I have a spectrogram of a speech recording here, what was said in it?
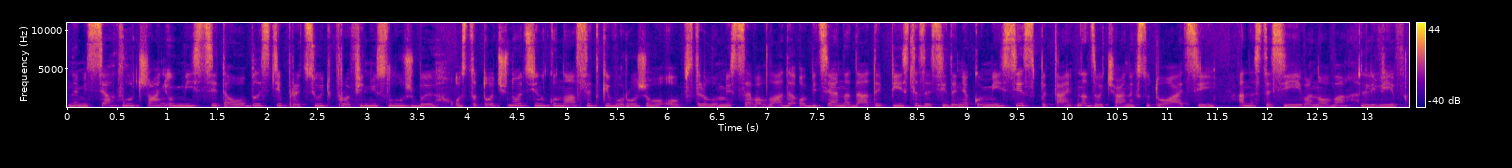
На місцях влучань у місті та області працюють профільні служби. Остаточну оцінку наслідків ворожого обстрілу місцева влада обіцяє надати після засідання комісії з питань надзвичайних ситуацій. Анастасія Іванова, Львів,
